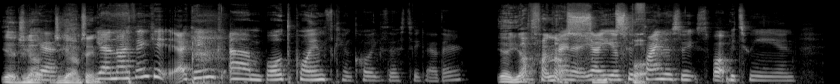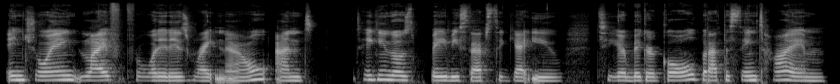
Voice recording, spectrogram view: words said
Yeah, do you, get, Yeah. do you get what I'm saying? Yeah, no, I think it, I think um both points can coexist together. Yeah, you have to find that Kind of, sweet yeah, you have spot. to find a sweet spot between enjoying life for what it is right now and taking those baby steps to get you to your bigger goal, but at the same time,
